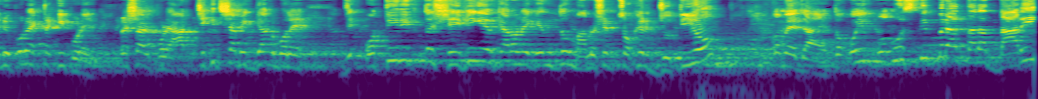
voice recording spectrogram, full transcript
এর উপরে একটা কি পড়ে? প্রেশার পড়ে। আর চিকিৎসা বিজ্ঞান বলে যে অতিরিক্ত শেভিং এর কারণে কিন্তু মানুষের চোখের জ্যোতিও কমে যায়। তো ওই অমুসলিমরা তারা দাড়ি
